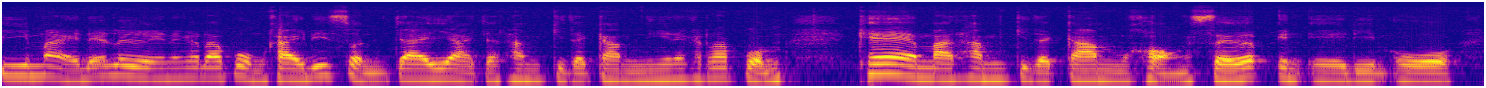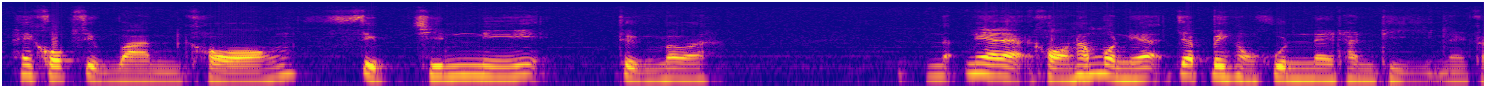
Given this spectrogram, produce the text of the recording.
ปีใหม่ได้เลยนะครับผมใครที่สนใจอยากจะทำกิจกรรมนี้นะครับผมแค่มาทำกิจกรรมของเซิร์ฟ NADMO ให้ครบ 10 วันของ 10 ชิ้นนี้ถึงมาวะเนี่ยแหละของทั้งหมดเนี้ยจะเป็นของคุณในทันทีนะค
